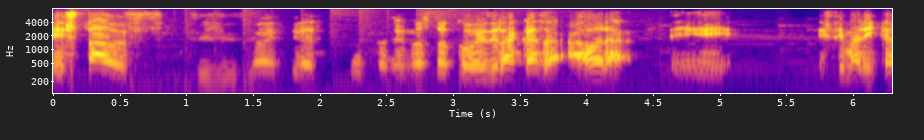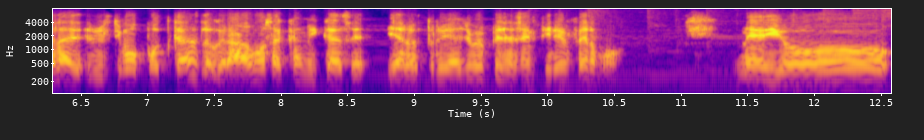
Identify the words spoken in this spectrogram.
estados. Sí, sí, sí. No, mentiras. Entonces nos tocó desde la casa. Ahora, marica, la- el último podcast lo grabamos acá en mi casa y al otro día yo me empecé a sentir enfermo. Me dio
